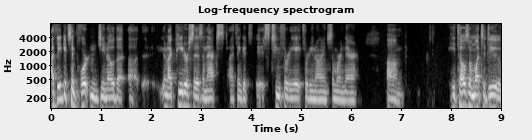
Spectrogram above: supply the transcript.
I think it's important, you know, that, uh, you know, like Peter says in Acts, I think it's, it's 238, 39, somewhere in there. Um, he tells them what to do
